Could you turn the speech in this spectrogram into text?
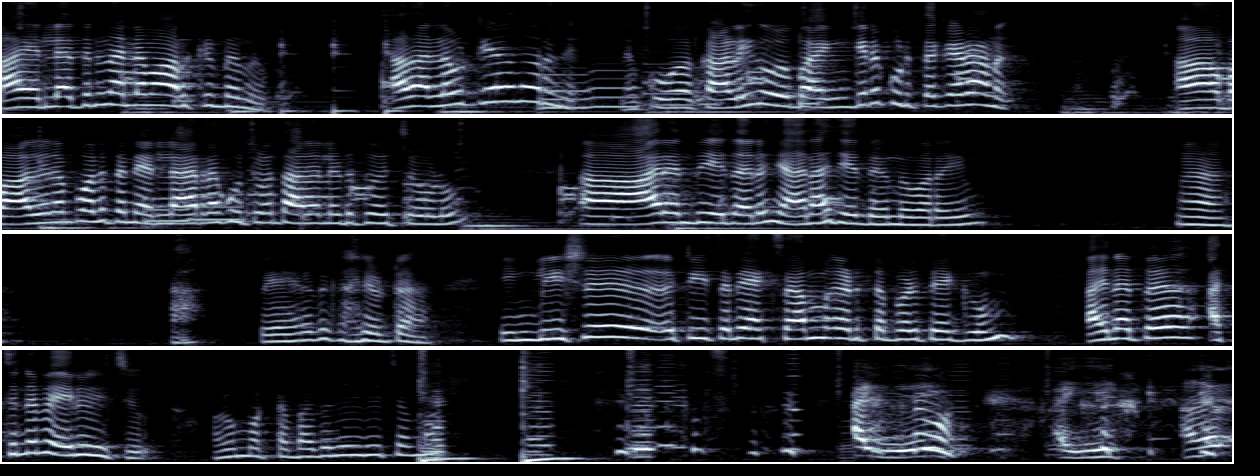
ആ എല്ലാത്തിനും നല്ല മാർക്ക് ഉണ്ടെന്ന്. ആ നല്ല കുട്ടിയാണെന്ന് പറഞ്ഞു. കളി ഭയങ്കര കുരുത്തക്കേടാണ്. ആ ബാലുവിനെ പോലെ തന്നെ എല്ലാവരുടെ കുറ്റവും തലയിലെടുത്ത് വെച്ചോളൂ. ആരെന്ത് ചെയ്താലും ഞാനാ ചെയ്തതെന്ന് പറയും. ആ. ആ വേറൊരു കാര്യം കേട്ടാ ഇംഗ്ലീഷ് ടീച്ചറുടെ എക്സാം എടുത്തപ്പോഴത്തേക്കും അതിനകത്ത് അച്ഛന്റെ പേര് വെച്ചു. അവൾ മുട്ടബാലു എന്ന് എഴുതി വെച്ചമ്മ. അയ്യേ അയ്യേ. അങ്ങനെ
